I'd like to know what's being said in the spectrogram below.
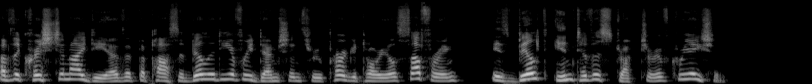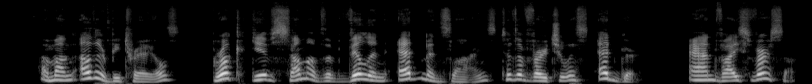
of the Christian idea that the possibility of redemption through purgatorial suffering is built into the structure of creation. Among other betrayals, Brook gives some of the villain Edmund's lines to the virtuous Edgar, and vice versa,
